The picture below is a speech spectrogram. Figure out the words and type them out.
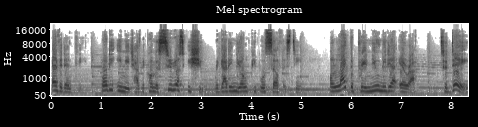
Evidently, body image has become a serious issue regarding young people's self esteem. Unlike the pre new media era, today,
